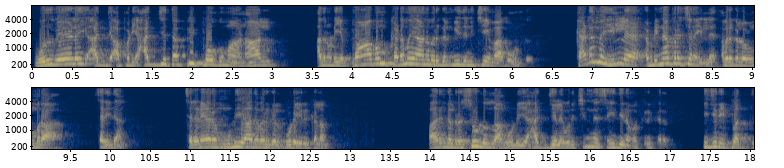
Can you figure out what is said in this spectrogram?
ஒருவேளை அஜ் அப்படி ஹஜ் தப்பி போகுமானால் அதனுடைய பாவம் கடமையானவர்கள் மீது நிச்சயமாக உண்டு. கடமை இல்லை அப்படின்னா பிரச்சனை இல்லை. அவர்கள் உம்ரா சரிதான். சில நேரம் முடியாதவர்கள் கூட இருக்கலாம். பாருங்கள் ரசூலுல்லாஹுடைய ஹஜ்ஜில் ஒரு சின்ன செய்தி நமக்கு இருக்கிறது. ஹிஜ்ரி பத்து.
